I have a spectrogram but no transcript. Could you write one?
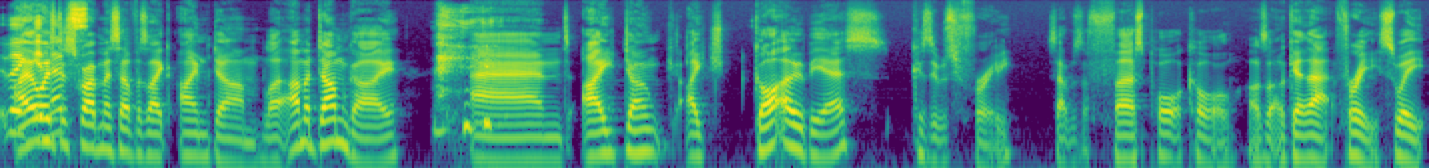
like, I always describe myself as like I'm dumb. Like I'm a dumb guy, and I don't. I got OBS because it was free. So that was the first port of call. I was like, I'll get that free, sweet.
